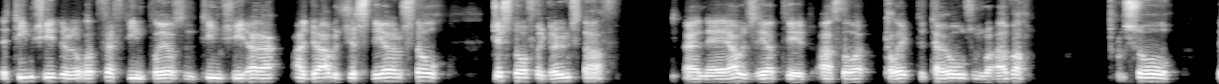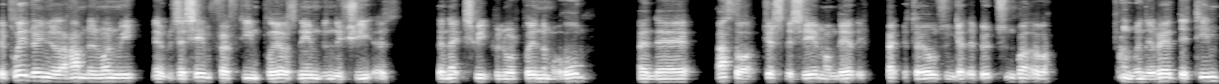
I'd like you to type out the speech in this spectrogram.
the team sheet. There were like fifteen players in team sheet, and I, I, I was just there. I was still just off the ground staff, and uh, I was there to I thought collect the towels and whatever. So they played Rangers at Hampden one week. It was the same 15 players named in the sheet as the next week when we were playing them at home. And uh, I thought, just the same, I'm there to pick the towels and get the boots and whatever. And when they read the team,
